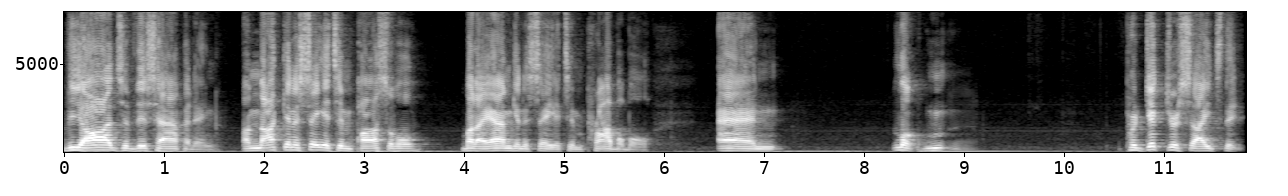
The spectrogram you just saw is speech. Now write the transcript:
The odds of this happening, I'm not going to say it's impossible, but I am going to say it's improbable. And look, m- predictor sites that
